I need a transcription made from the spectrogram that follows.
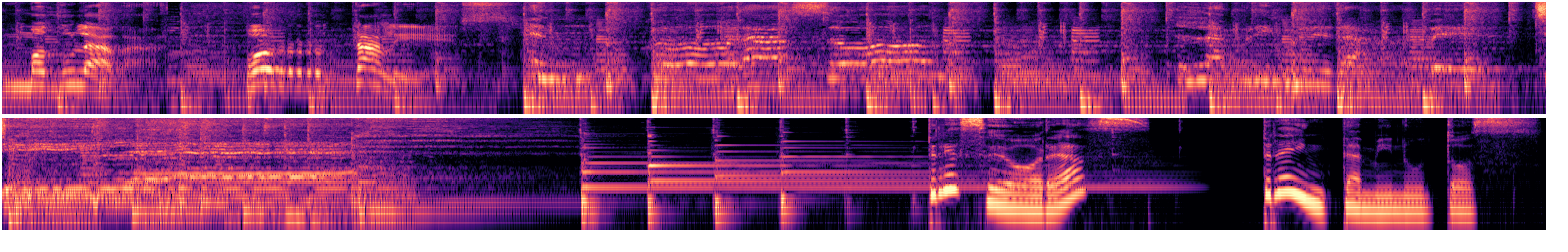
modulada. Portales. En Chile. 13 horas 30 minutos.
